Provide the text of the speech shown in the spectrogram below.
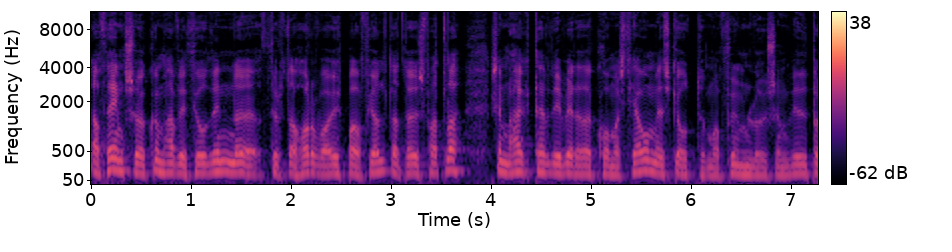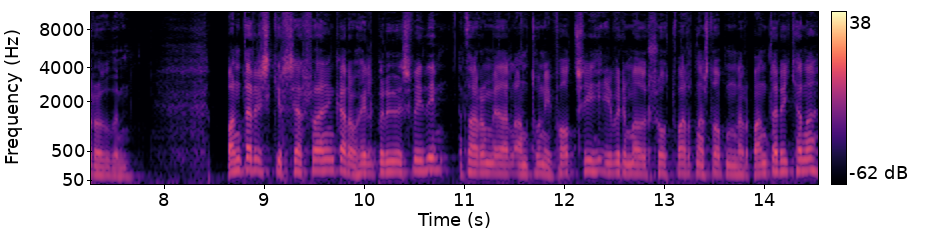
Af þeim sökum hafið þjóðinn uh, þurft að horfa upp á fjölda döðsfalla sem hægt hefði verið að komast hjá með skjótum og fumlausum viðbrögðum. Bandarískir sérfræðingar á heilbriðisviði, þar á meðal Antoni Fauci, yfirmaður sótvarnastofnunar Bandaríkjana,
